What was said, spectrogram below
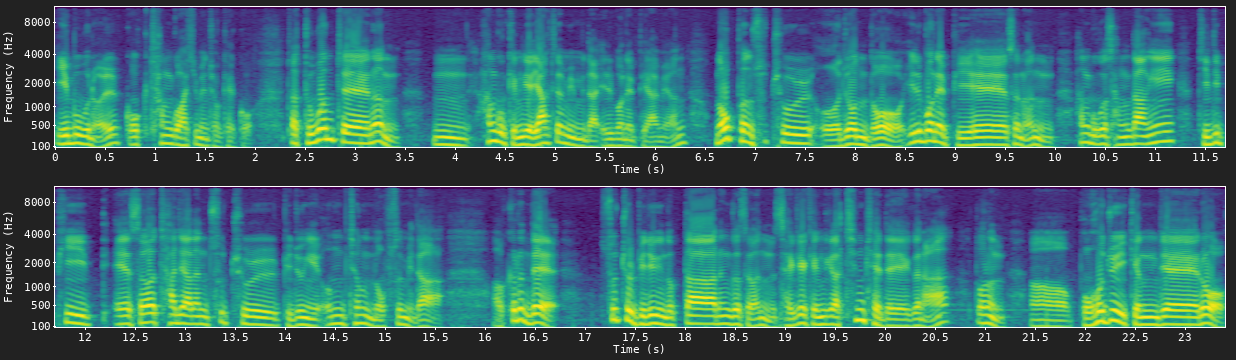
이 부분을 꼭 참고하시면 좋겠고. 자, 두 번째는 음, 한국 경제의 약점입니다. 일본에 비하면. 높은 수출 의존도 일본에 비해서는 한국은 상당히 GDP에서 차지하는 수출 비중이 엄청 높습니다. 어, 그런데 수출 비중이 높다는 것은 세계 경제가 침체되거나 또는 어, 보호주의 경제로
